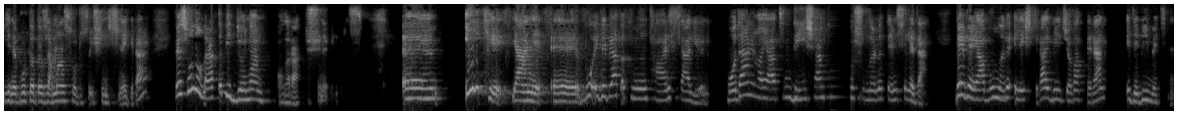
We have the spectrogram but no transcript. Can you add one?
Yine burada da zaman sorusu işin içine girer. Ve son olarak da bir dönem olarak düşünebiliriz. Ee, İlki yani e, bu edebiyat akımının tarihsel yönü, modern hayatın değişen koşullarını temsil eden ve veya bunları eleştirel bir cevap veren edebi metinler.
